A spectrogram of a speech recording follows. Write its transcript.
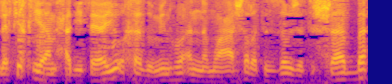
لفقه أم حديثة يؤخذ منه أن معاشرة الزوجة الشابة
